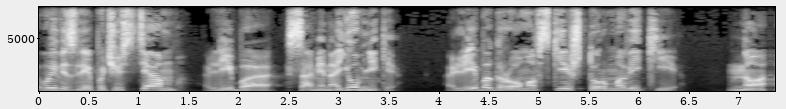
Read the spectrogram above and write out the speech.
вывезли по частям либо сами наемники, либо громовские штурмовики. Но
